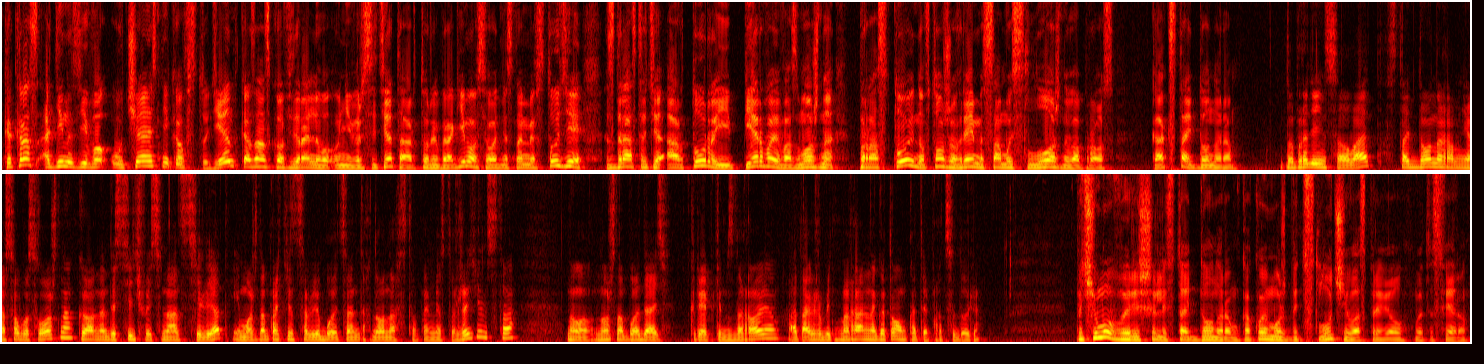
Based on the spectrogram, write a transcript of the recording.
Как раз один из его участников, студент Казанского федерального университета Артур Ибрагимов, сегодня с нами в студии. Здравствуйте, Артур. И первый, возможно, простой, но в то же время самый сложный вопрос. Как стать донором? Добрый день, Салават. Стать донором не особо сложно. Главное достичь 18 лет, и можно обратиться в любой центр донорства по месту жительства. Но нужно обладать крепким здоровьем, а также быть морально готовым к этой процедуре. Почему вы решили стать донором? Какой, может быть, случай вас привел в эту сферу?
